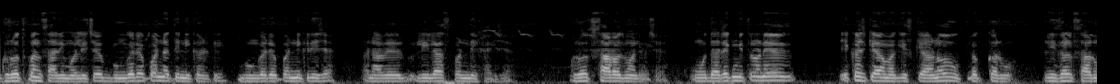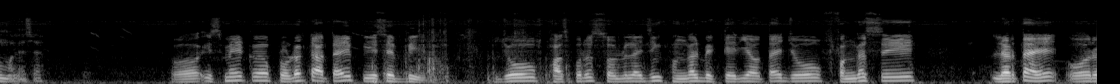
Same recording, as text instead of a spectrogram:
ગ્રોથ પણ સારી મળી છે ભૂંગરીઓ પણ નથી નીકળતી ભૂંગરીઓ પણ નીકળી છે અને હવે લીલાશ પણ દેખાય છે ગ્રોથ સારો જ મળ્યો છે હું દરેક મિત્રોને એક જ કહેવા માંગીશ કે આનો ઉપયોગ કરવો રિઝલ્ટ સારું મળે છે और इसमें एक प्रोडक्ट आता है पीएसएफ भी जो फास्फोरस सोलबलाइजिंग फंगल बैक्टीरिया होता है जो फंगस से लड़ता है और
